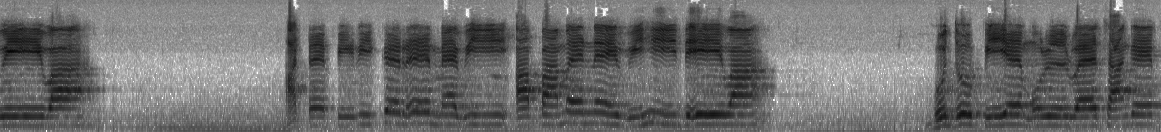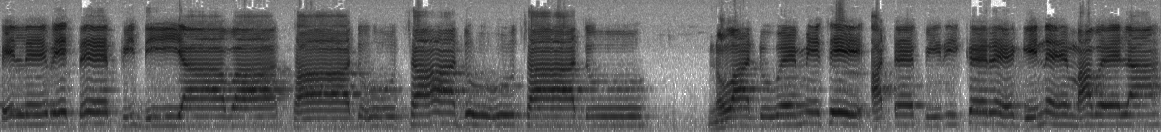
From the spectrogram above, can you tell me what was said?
වේවා. අට පිරිකර මැවි අපමණ විහිදේවා බුදු පිය මුල්ව සංග පෙළ වෙත පිදියාවා. සාදු සාදු සාදු. නොඅඩුව මෙසේ අට පිරිකරගෙන මවලා.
